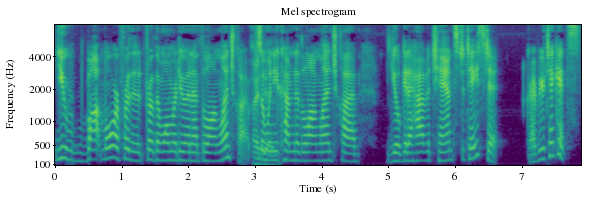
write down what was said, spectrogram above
you bought more for the for the one we're doing at the Long Lunch Club. I so when you come to the Long Lunch Club, you'll get to have a chance to taste it. Grab your tickets.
